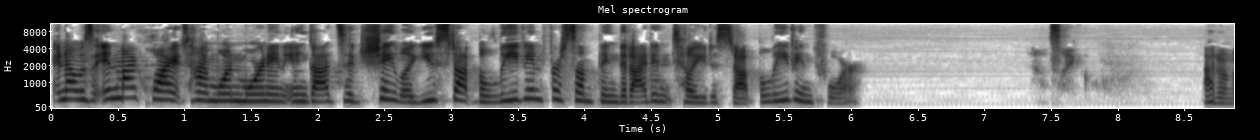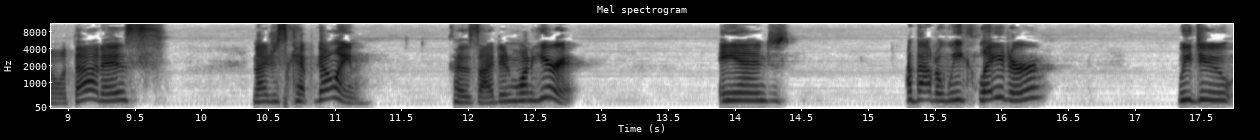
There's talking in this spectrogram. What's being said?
And I was in my quiet time one morning, and God said, Shayla, you stopped believing for something that I didn't tell you to stop believing for. I don't know what that is. And I just kept going because I didn't want to hear it. And about a week later, we do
